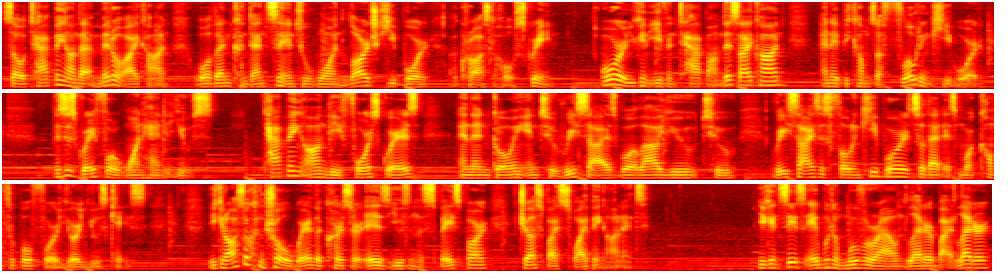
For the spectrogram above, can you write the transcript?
So tapping on that middle icon will then condense it into one large keyboard across the whole screen. Or you can even tap on this icon and it becomes a floating keyboard. This is great for one-handed use. Tapping on the four squares and then going into resize will allow you to resize this floating keyboard so that it's more comfortable for your use case. You can also control where the cursor is using the spacebar just by swiping on it. You can see it's able to move around letter by letter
